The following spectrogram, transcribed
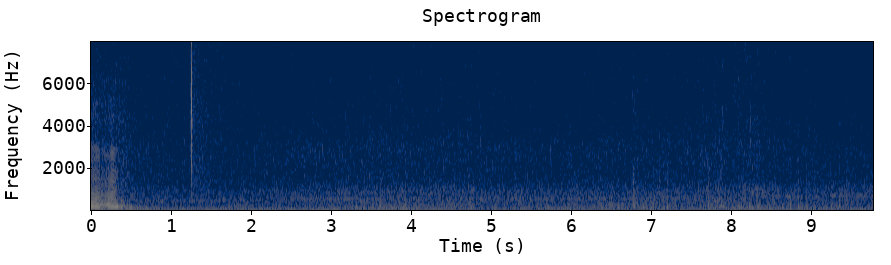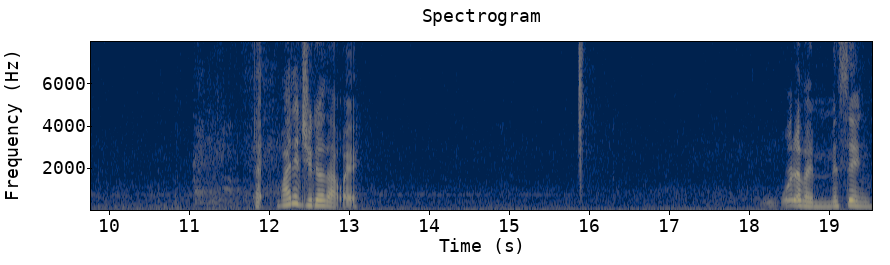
Hmm. Uh, Why did you go that way? What am I missing?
